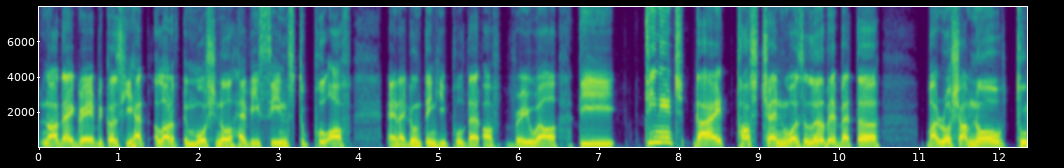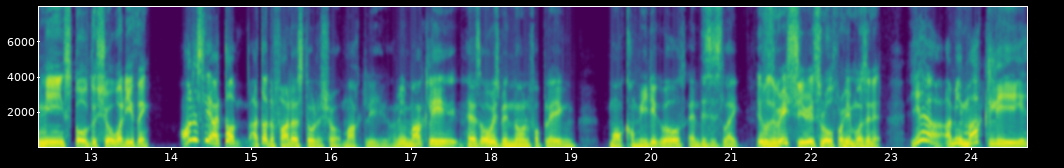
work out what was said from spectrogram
not that great because he had a lot of emotional, heavy scenes to pull off, and I don't think he pulled that off very well. The teenage guy, Tosh Chen, was a little bit better, but Rosyam Nor, to me, stole the show. What do you think? Honestly, I thought I thought the father stole the show, Mark Lee. I mean, Mark Lee has always been known for playing more comedic roles, and this is like, It was a very serious role for him, wasn't it? yeah. I mean, Mark Lee.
